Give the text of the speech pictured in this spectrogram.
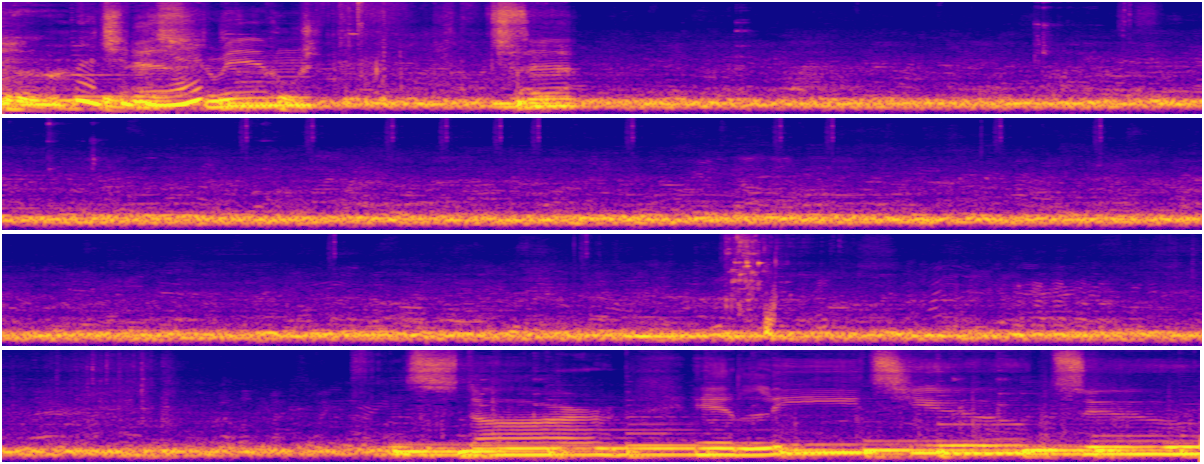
Yeah, that should be the it. Star, it leads you to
